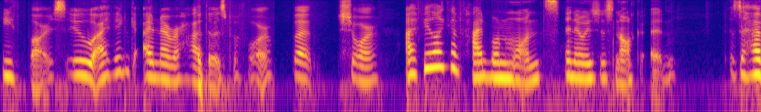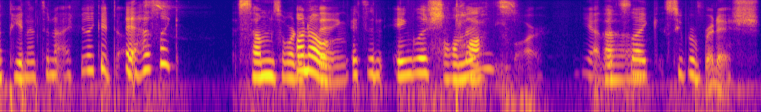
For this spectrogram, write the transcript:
Heath bars? Ooh, I think I've never had those before, but sure. I feel like I've had one once and it was just not good. Does it have peanuts in it? I feel like it does. It has like some sort oh of no, thing, it's an English toffee bar. Yeah, that's Oh. like super British.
